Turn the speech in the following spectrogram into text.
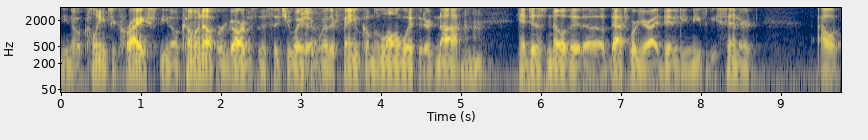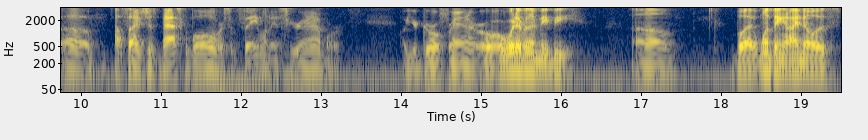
you know, cling to Christ, you know, coming up regardless of the situation, yeah. whether fame comes along with it or not, mm-hmm. and just know that uh, that's where your identity needs to be centered, out uh, outside of just basketball or some fame on Instagram or or your girlfriend or, or, or whatever that may be. Um, but one thing I know is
